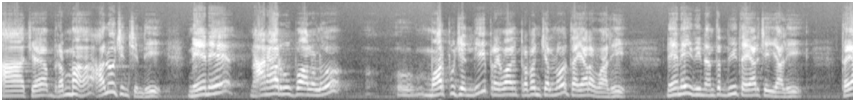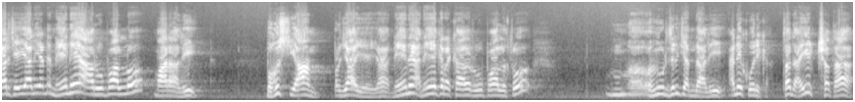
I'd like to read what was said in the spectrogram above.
ఆ చే బ్రహ్మ ఆలోచించింది. నేనే నానా రూపాలలో మార్పు చెంది ప్రపంచంలో తయారవ్వాలి. నేనే దీని అంతటినీ తయారు చేయాలి. తయారు చేయాలి అంటే నేనే ఆ రూపాల్లో మారాలి. బహుశ్యాం ప్రజాయేయ. నేనే అనేక రకాల రూపాలతో అభివృద్ధిని చెందాలి అనే కోరిక. తద్ ఐక్షత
